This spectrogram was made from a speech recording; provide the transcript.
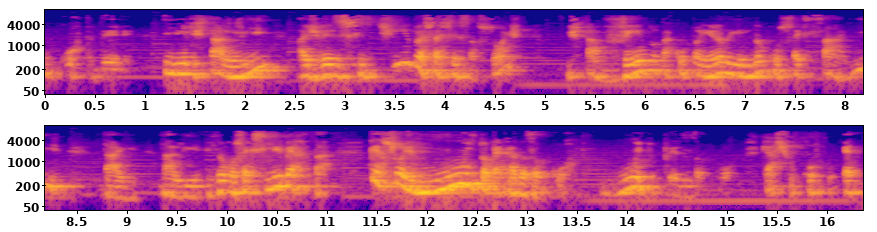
o corpo dele. E ele está ali, às vezes, sentindo essas sensações, está vendo, está acompanhando e ele não consegue sair daí, dali. Ele não consegue se libertar. Pessoas muito apegadas ao corpo, muito presas ao corpo, que acham que o corpo é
